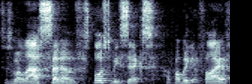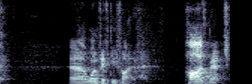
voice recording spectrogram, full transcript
This is my last set of, supposed to be six. I'll probably get five. Uh, 155. Pause bench.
